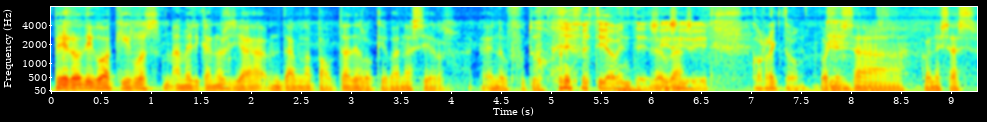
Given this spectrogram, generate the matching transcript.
Pero digo, aquí los americanos ya dan la pauta de lo que van a ser en el futuro. Efectivamente, sí, sí, sí, correcto. Con, esa, con esas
